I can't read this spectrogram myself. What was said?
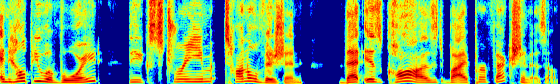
and help you avoid the extreme tunnel vision that is caused by perfectionism.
